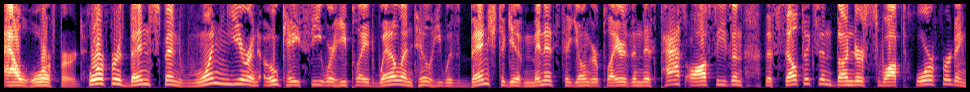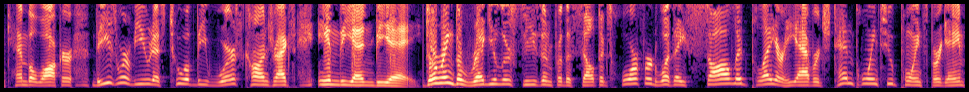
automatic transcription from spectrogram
Al Horford. Horford then spent one year in OKC where he played well until he was benched to give minutes to younger players. In this past offseason, the Celtics and Thunder swapped Horford and Kemba Walker. These were viewed as two of the worst contracts in the NBA. During the regular season for the Celtics, Horford was a solid player. He averaged 10.2 points per game,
